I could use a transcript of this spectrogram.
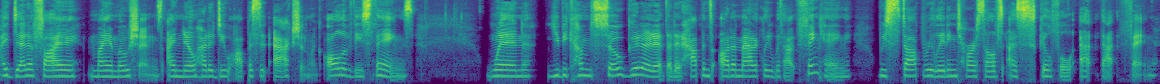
identify my emotions. I know how to do opposite action, like all of these things when you become so good at it that it happens automatically without thinking, we stop relating to ourselves as skillful at that thing.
